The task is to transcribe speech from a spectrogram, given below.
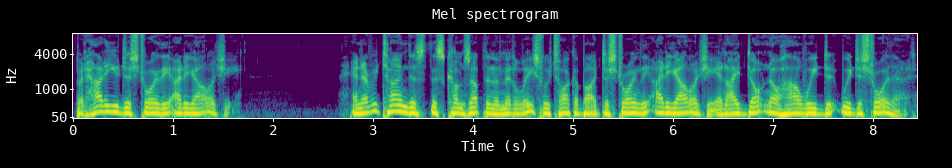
but how do you destroy the ideology? And every time this this comes up in the Middle East, we talk about destroying the ideology, and I don't know how we de- we destroy that.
